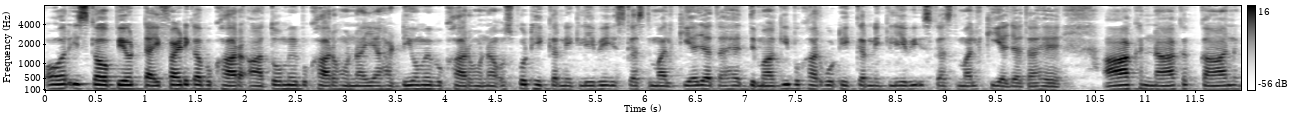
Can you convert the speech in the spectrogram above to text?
और इसका उपयोग टाइफाइड का बुखार, आंतों में बुखार होना या हड्डियों में बुखार होना, उसको ठीक करने के लिए भी इसका इस्तेमाल किया जाता है। दिमागी बुखार को ठीक करने के लिए भी इसका इस्तेमाल किया जाता है। आँख, नाक, कान,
